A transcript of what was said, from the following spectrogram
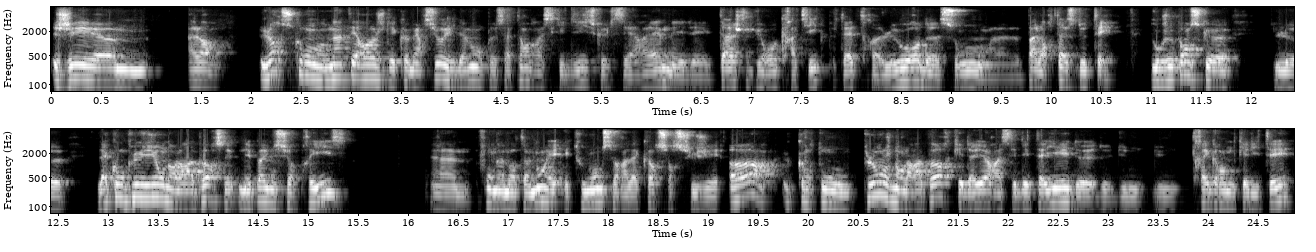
J'ai euh, alors lorsqu'on interroge des commerciaux, évidemment, on peut s'attendre à ce qu'ils disent que le CRM et les tâches bureaucratiques, peut-être lourdes, sont euh, pas leur tasse de thé. Donc, je pense que le, la conclusion dans le rapport n'est pas une surprise. Euh, fondamentalement, et, tout le monde sera d'accord sur ce sujet. Or, quand on plonge dans le rapport, qui est d'ailleurs assez détaillé, d'une très grande qualité,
